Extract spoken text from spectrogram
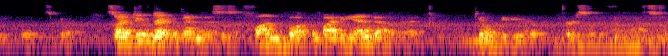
equally as good. So I do recommend this as a fun book, and by the end of it, be a recursive master.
